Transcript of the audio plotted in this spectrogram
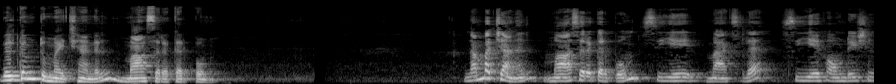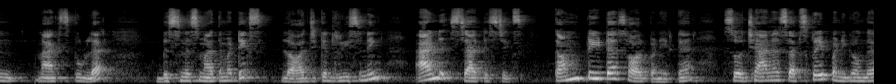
வெல்கம் டு மை சேனல் மாசர கற்போம் நம்ம சேனல் மாசர கற்போம் சிஏ மேக்ஸில் சிஏ ஃபவுண்டேஷன் மேக்ஸ்க்கு உள்ள business mathematics logical reasoning and statistics கம்ப்ளீட்டாக சால்வ் பண்ணியிருக்கேன். ஸோ சேனல் சப்ஸ்கிரைப் பண்ணிக்கோங்க.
